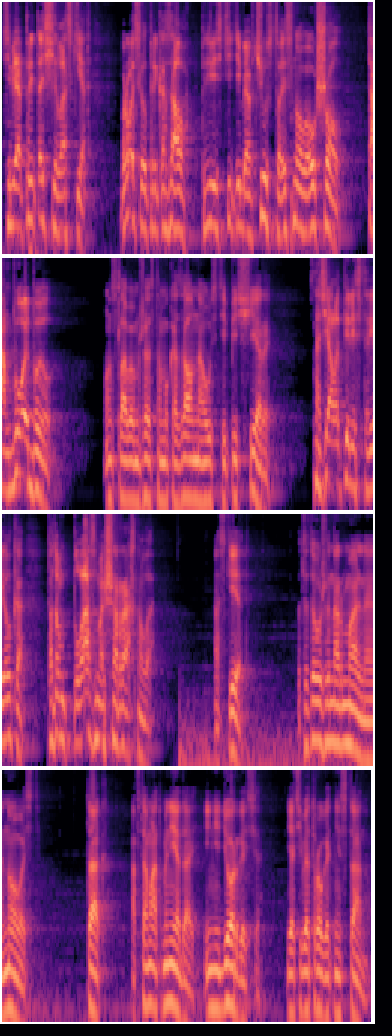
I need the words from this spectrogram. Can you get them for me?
«Тебя притащил аскет. Бросил, приказал привести тебя в чувство и снова ушел. Там бой был!» Он слабым жестом указал на устье пещеры. «Сначала перестрелка, потом плазмой шарахнула». «Аскет, вот это уже нормальная новость. Так, автомат мне дай и не дергайся, я тебя трогать не стану».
